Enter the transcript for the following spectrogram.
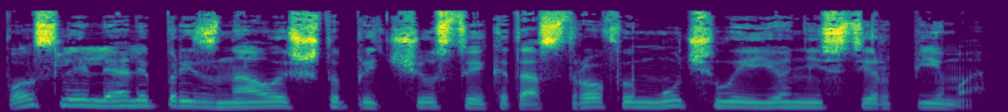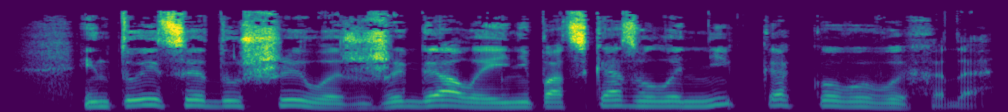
После Ляля призналась, что предчувствие катастрофы мучило ее нестерпимо. Интуиция душила, сжигала и не подсказывала никакого выхода.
